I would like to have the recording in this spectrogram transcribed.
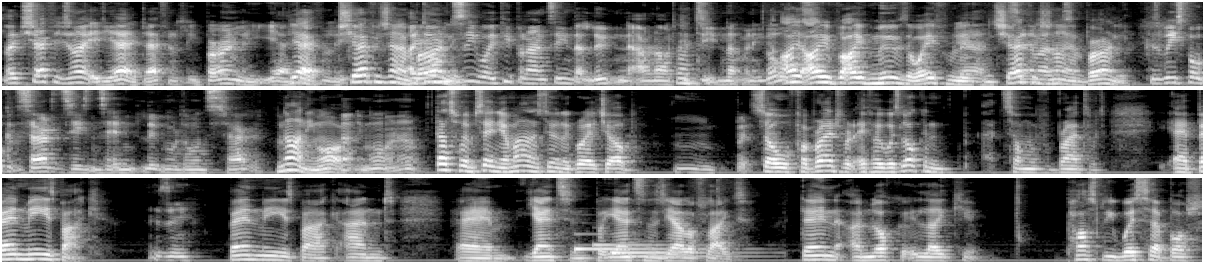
Like Sheffield United, yeah, definitely. Burnley, yeah, Yeah, definitely. Sheffield United, and I don't see why people aren't seeing that Luton are not conceding that many goals. I, I've I've moved away from Luton. same Sheffield United and Burnley. Because we spoke at the start of the season saying Luton were the ones to target. Not anymore. Not anymore, no. That's what I'm saying. Your man is doing a great job. But So for Brentford, if I was looking at someone for Brentford, uh, Ben Mee is back. is he? Ben Mee is back, and um, Jensen, but Jensen is yellow flagged. Then I'm looking like possibly Wissa, but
